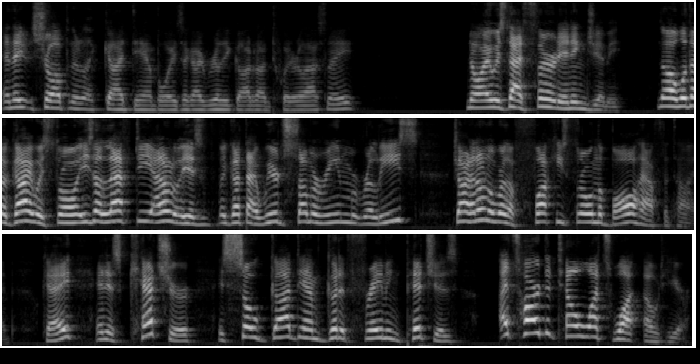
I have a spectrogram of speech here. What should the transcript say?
and they show up and they're like, "God damn, boys! Like I really got it on Twitter last night." No, it was that third inning, Jimmy. No, well the guy was throwing. He's a lefty. I don't know. he's got that weird submarine release. John, I don't know where the fuck he's throwing the ball half the time. Okay, and his catcher is so goddamn good at framing pitches. It's hard to tell what's what out here.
